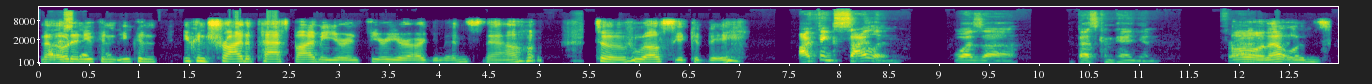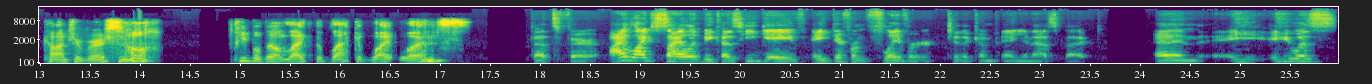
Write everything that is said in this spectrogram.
Now, Odin, you can you can you can try to pass by me your inferior arguments now to who else it could be. I think Cilan was uh best companion. Oh, that one's controversial. People don't like the black and white ones. That's fair. I liked Cilan because he gave a different flavor to the companion aspect. And he he was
